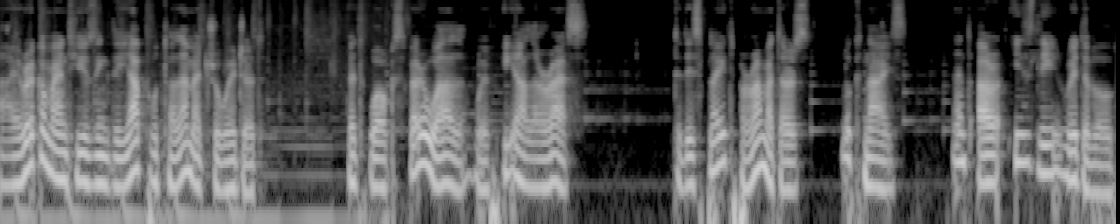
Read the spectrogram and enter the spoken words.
I recommend using the Yaapu telemetry widget. It works very well with ELRS. The displayed parameters look nice and are easily readable.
